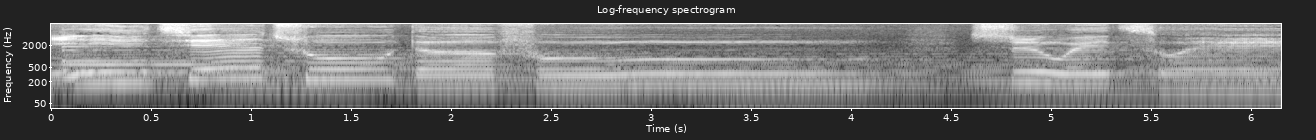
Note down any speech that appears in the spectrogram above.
一切处得福，是为最。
